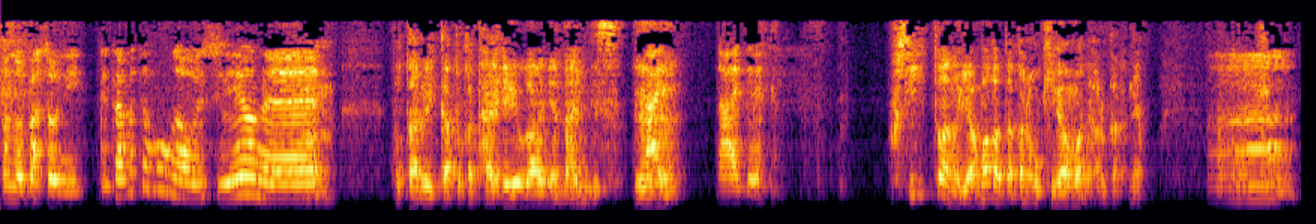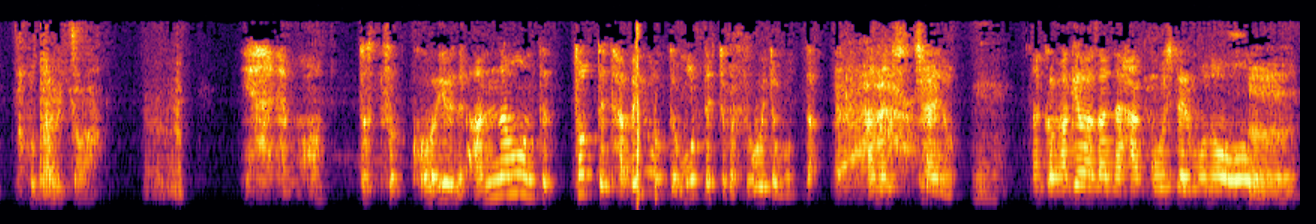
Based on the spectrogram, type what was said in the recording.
その場所に行って食べた方が美味しいよね。ホタルイカとか太平洋側にはないんです。うんない ないです。不思議とあの山形から沖縄まであるからね。うーん。ホタルイカは？いや、でもほんとすごいよね。あんなもんと取って食べようと思った人がすごいと思った。あのちっちゃいの。うん。なんかわけわかんない発酵してるものをうん。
